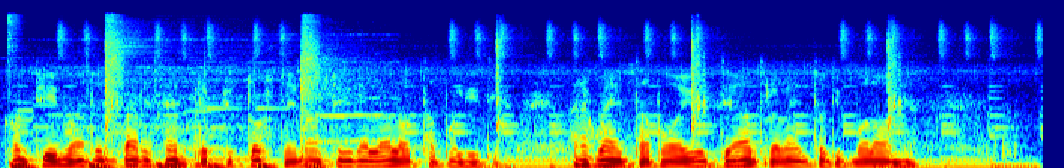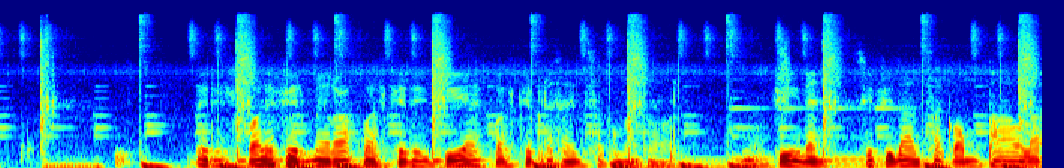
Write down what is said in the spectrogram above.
continua a restare sempre piuttosto ai margini della lotta politica, frequenta poi il teatro evento di Bologna, per il quale firmerà qualche regia e qualche presenza come attore. Infine si fidanza con Paola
